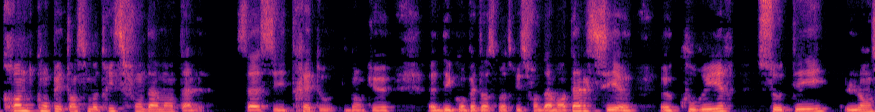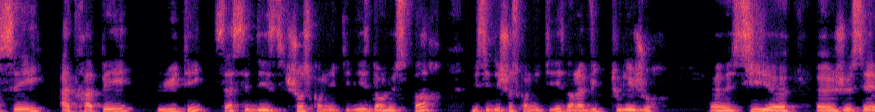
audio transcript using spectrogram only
grandes compétences motrices fondamentales. Ça, c'est très tôt. Donc, des compétences motrices fondamentales, c'est courir, sauter, lancer, attraper, lutter, ça c'est des choses qu'on utilise dans le sport, mais c'est des choses qu'on utilise dans la vie de tous les jours. Euh, si euh, euh, je sais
